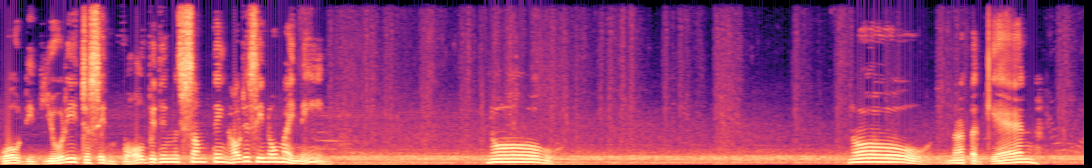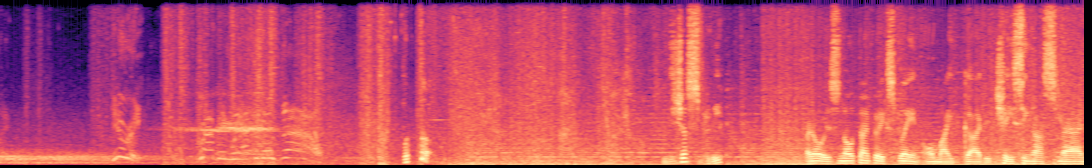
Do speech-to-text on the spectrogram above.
Whoa, did Yuri just involve with him in something? How does he know my name? No! No! Not again! Yuri! Grab him! We have to move now! What the? Did you just split? I know, it's no time to explain. Oh my god, you're chasing us, man.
